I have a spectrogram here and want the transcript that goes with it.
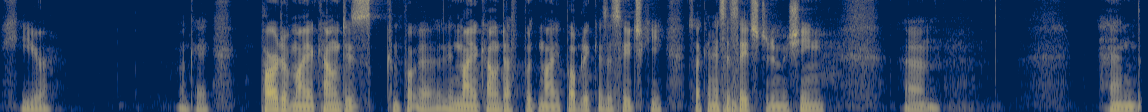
here. Okay, part of my account is uh, in my account. I've put my public SSH key, so I can SSH to the machine, um, and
